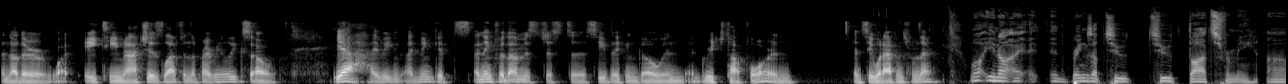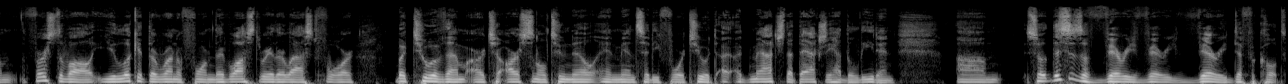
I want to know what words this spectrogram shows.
another what 18 matches left in the Premier League. So yeah, I mean, I think it's I think for them it's just to see if they can go and, and reach top four and and see what happens from there. Well, you know, I, it brings up two two thoughts for me. Um, first of all, you look at the run of form; they've lost three of their last four, but two of them are to Arsenal two 0 and Man City four two, a, a, match that they actually had the lead in. Um, so this is a very, very, very difficult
